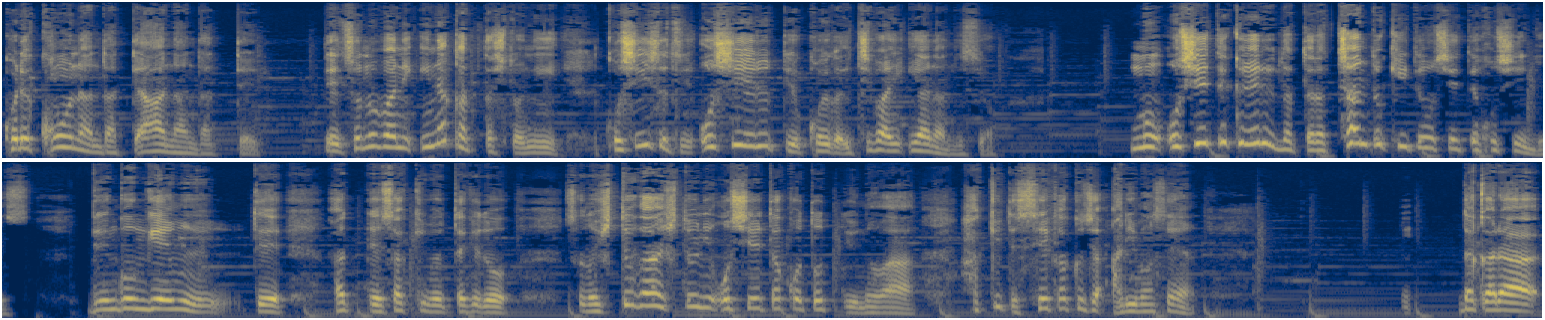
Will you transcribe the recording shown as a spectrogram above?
これこうなんだって、ああなんだって。で、その場にいなかった人に、ご親切に教えるっていう声が一番嫌なんですよ。もう教えてくれるんだったら、ちゃんと聞いて教えてほしいんです。伝言ゲームってあって、さっきも言ったけど、その人が人に教えたことっていうのは、はっきり言って正確じゃありません。だから、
